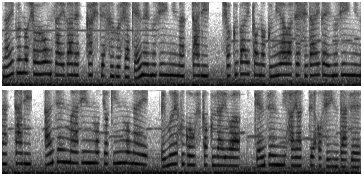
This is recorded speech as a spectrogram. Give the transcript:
内部の消音材が劣化してすぐ車検 NG になったり、触媒との組み合わせ次第で NG になったり、安全マージンも貯金もない。MF ゴーストくらいは、健全に流行ってほしいんだぜ。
